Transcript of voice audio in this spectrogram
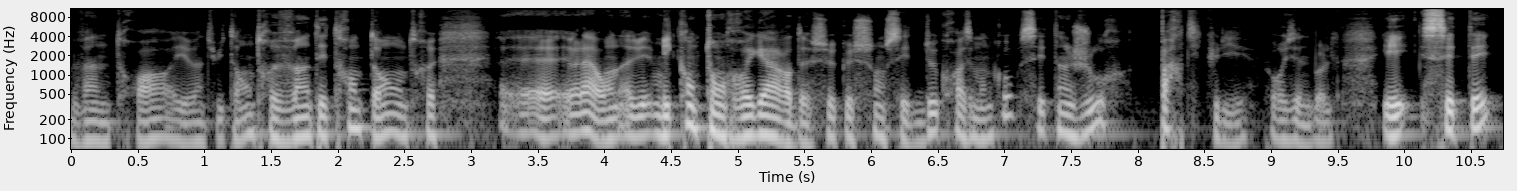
23 et 28 ans, entre 20 et 30 ans, entre euh, voilà. mais quand on regarde ce que sont ces deux croisements de courbe, c'est un jour particulier pour Usain Bolt. Et c'était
